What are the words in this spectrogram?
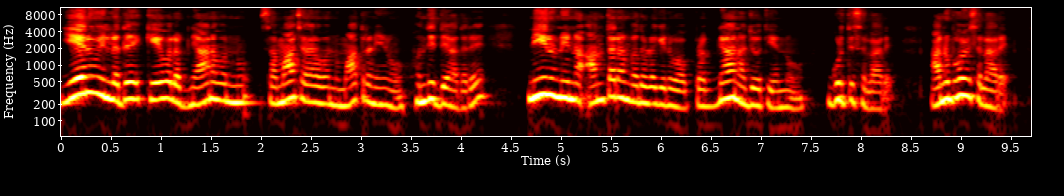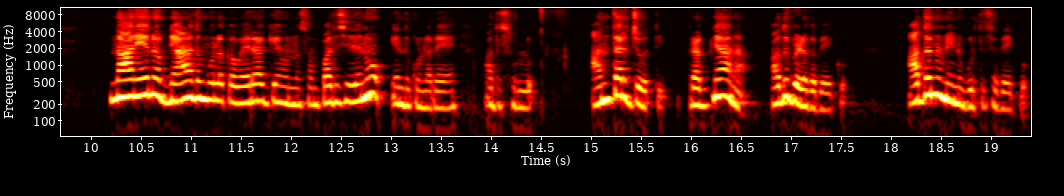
ಏನೂ ಇಲ್ಲದೆ ಕೇವಲ ಜ್ಞಾನವನ್ನು, ಸಮಾಚಾರವನ್ನು ಮಾತ್ರ ನೀನು ಹೊಂದಿದ್ದೇ ಆದರೆ, ನೀನು ನಿನ್ನ ಅಂತರಂಗದೊಳಗಿರುವ ಪ್ರಜ್ಞಾನ ಜ್ಯೋತಿಯನ್ನು ಗುರುತಿಸಲಾರೆ, ಅನುಭವಿಸಲಾರೆ. ನಾನೇನು ಜ್ಞಾನದ ಮೂಲಕ ವೈರಾಗ್ಯವನ್ನು ಸಂಪಾದಿಸಿದೆನು ಎಂದುಕೊಂಡರೆ ಅದು ಸುಳ್ಳು. ಅಂತರ್ಜ್ಯೋತಿ, ಪ್ರಜ್ಞಾನ, ಅದು ಬೆಳಗಬೇಕು. ಅದನ್ನು ನೀನು ಗುರುತಿಸಬೇಕು.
